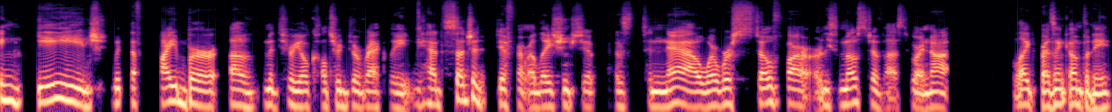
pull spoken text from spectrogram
engage with the fiber of material culture directly. We had such a different relationship as to now, where we're so far, or at least most of us who are not like present company,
